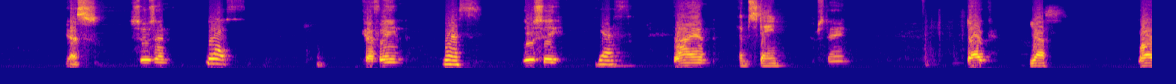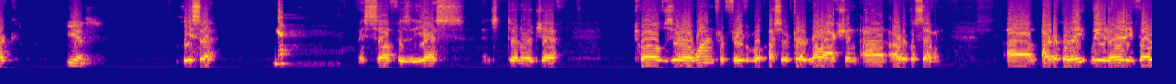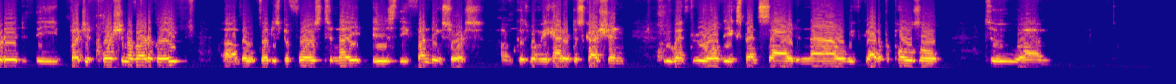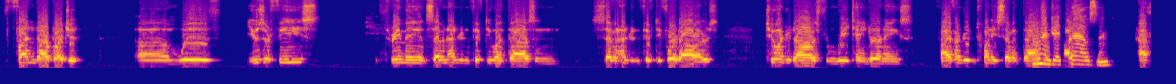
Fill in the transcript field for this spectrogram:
Yes. Susan, Yes. Kathleen, Yes. Lucy, Yes. Brian, Abstain? abstain. Doug, Yes. Mark, Yes. Lisa, Yes. myself is a yes, and still no Jeff. Twelve zero one for favorable, uh, sorry, for no action on Article seven. Um, Article eight, we had already voted the budget portion of Article eight. Uh, but what is before us tonight is the funding source. Um, because when we had our discussion, we went through all the expense side, and now we've got a proposal to, um, fund our budget, um, with user fees, three million seven hundred and fifty-one thousand seven hundred fifty-four dollars, two hundred dollars from retained earnings, five hundred twenty-seven two thousand. hundred thousand. Huh?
